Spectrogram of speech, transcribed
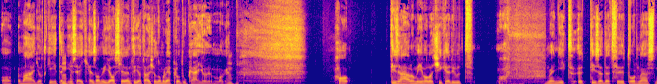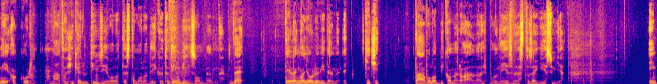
a vágyott 2,1-hez, ami ugye azt jelenti, hogy a társadalom reprodukálja önmagát. Uh-huh. Ha 13 év alatt sikerült mennyit, 5 tizedet főtornászni, akkor hát ha sikerült 10 év alatt ezt a maradéköt. Én bízom benne. De tényleg nagyon röviden, egy kicsit távolabbi kameraállásból nézve ezt az egész ügyet. Én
